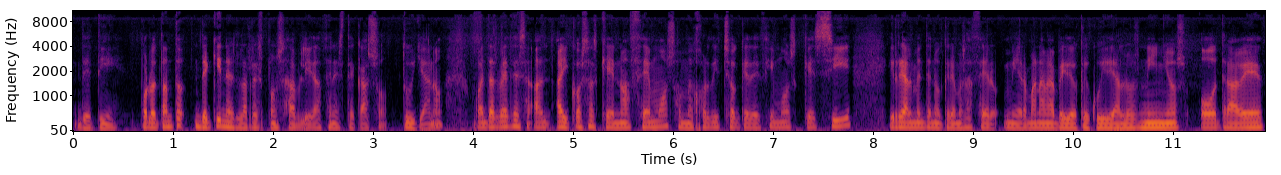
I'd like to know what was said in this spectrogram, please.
de ti. Por lo tanto, ¿de quién es la responsabilidad en este caso? Tuya, ¿no? ¿Cuántas veces hay cosas que no hacemos, o mejor dicho, que decimos que sí y realmente no queremos hacer? Mi hermana me ha pedido que cuide a los niños otra vez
